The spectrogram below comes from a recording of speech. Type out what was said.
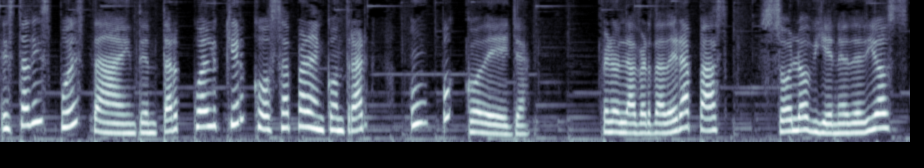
está dispuesta a intentar cualquier cosa para encontrar un poco de ella. Pero la verdadera paz solo viene de Dios.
